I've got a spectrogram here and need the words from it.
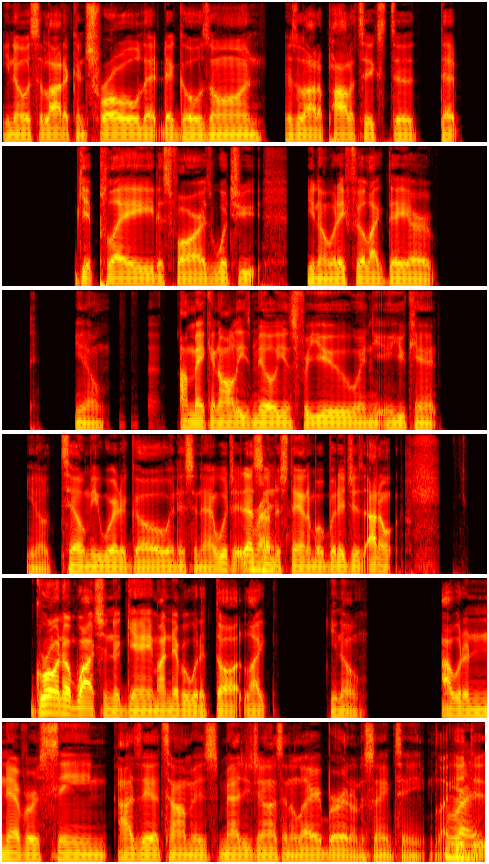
you know it's a lot of control that that goes on. There's a lot of politics to that get played as far as what you, you know, they feel like they are, you know, I'm making all these millions for you, and you, you can't, you know, tell me where to go and this and that. Which that's Right. understandable, but it just I don't. Growing up watching the game, I never would have thought like, you know, I would have never seen Isiah Thomas, Magic Johnson, and Larry Bird on the same team. Like, right,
